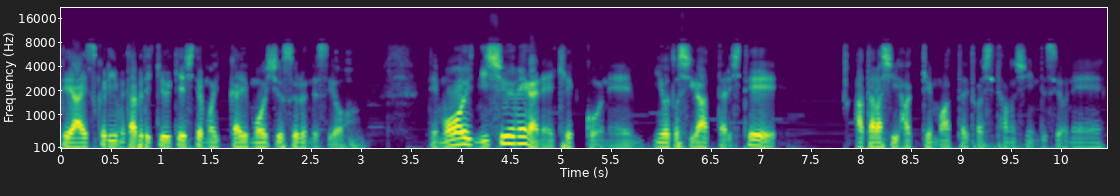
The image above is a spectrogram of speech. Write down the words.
で、アイスクリーム食べて休憩してもう一回もう一周するんですよ。で、もう2周目がね、結構ね、見落としがあったりして、新しい発見もあったりとかして楽しいんですよね。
